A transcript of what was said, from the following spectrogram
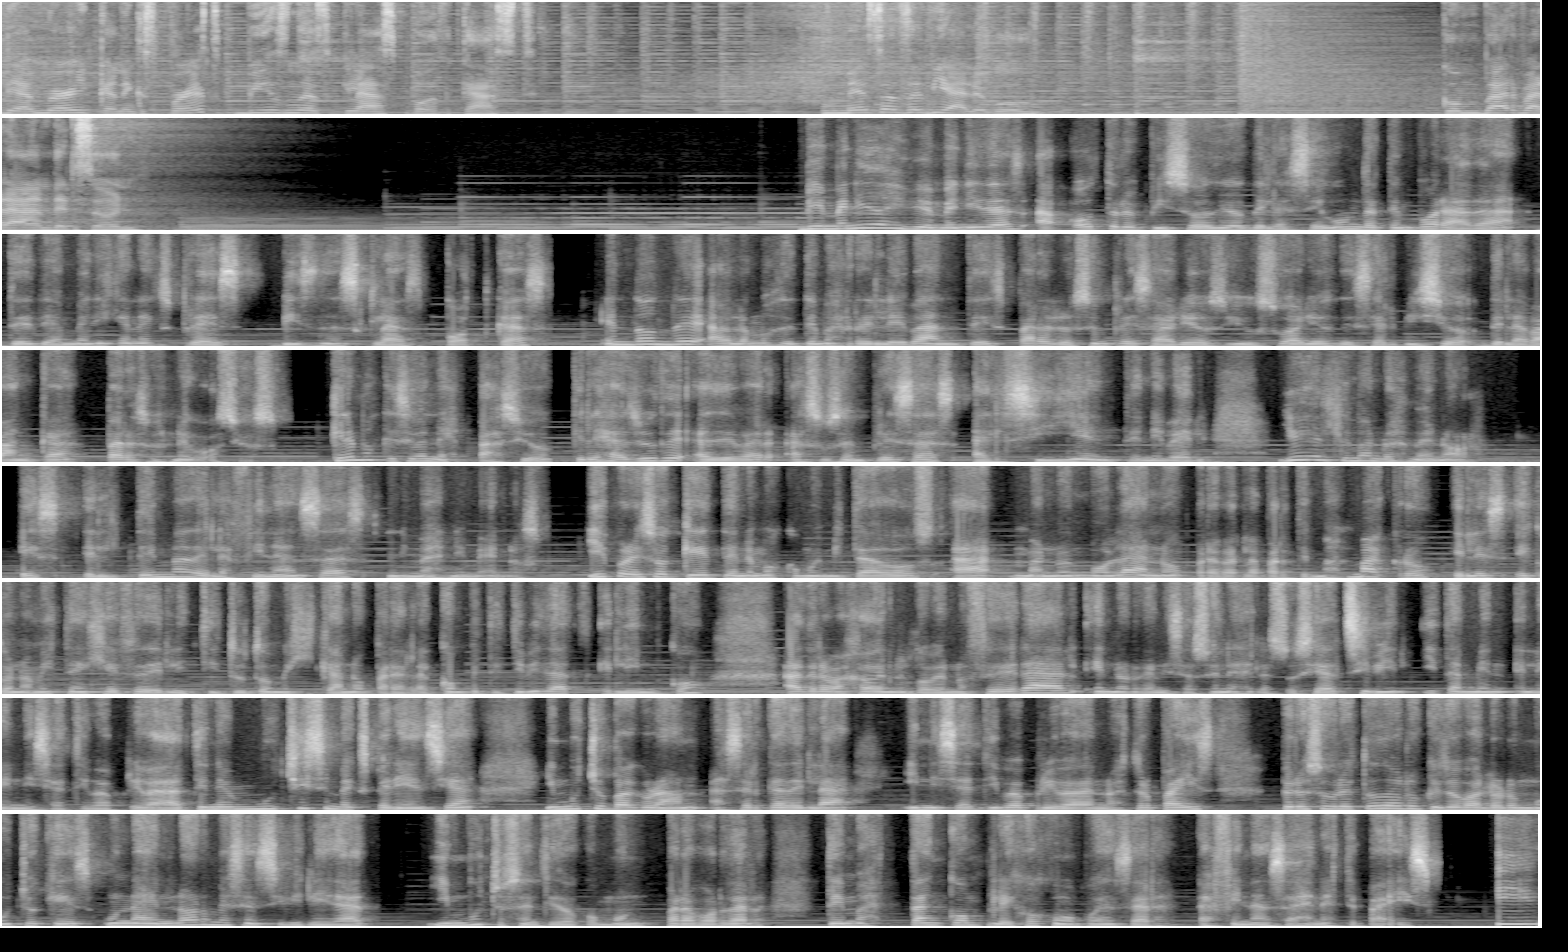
The American Express Business Class Podcast. Mesas de diálogo con Bárbara Anderson. Bienvenidos y bienvenidas a otro episodio de la segunda temporada de The American Express Business Class Podcast, en donde hablamos de temas relevantes para los empresarios y usuarios de servicio de la banca para sus negocios. Queremos que sea un espacio que les ayude a llevar a sus empresas al siguiente nivel. Y hoy el tema no es menor, es el tema de las finanzas, ni más ni menos. Y es por eso que tenemos como invitados a Manuel Molano para ver la parte más macro. Él es economista en jefe del Instituto Mexicano para la Competitividad, el IMCO. Ha trabajado en el gobierno federal, en organizaciones de la sociedad civil y también en la iniciativa privada. Tiene muchísima experiencia y mucho background acerca de la iniciativa privada en nuestro país, pero sobre todo lo que yo valoro mucho, que es una enorme sensibilidad y mucho sentido común para abordar temas tan complejos como pueden ser las finanzas en este país.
